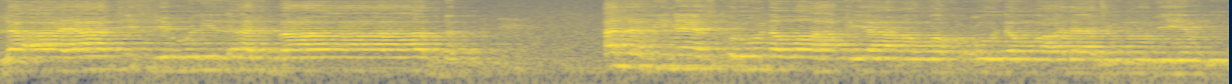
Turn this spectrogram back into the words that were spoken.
لآيات لأولي الألباب الذين يذكرون الله قياما وقعودا وعلى جنوبهم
